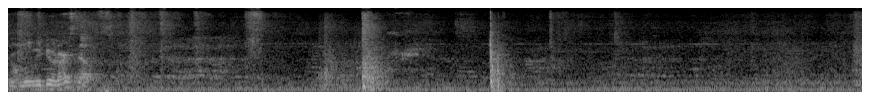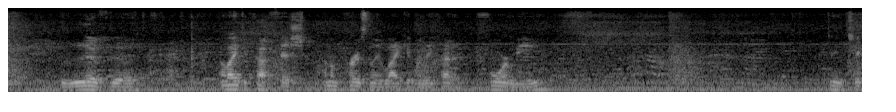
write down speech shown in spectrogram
Normally we do it ourselves. Live. I like to cut fish. I don't personally like it when they cut it for me. Any chick.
